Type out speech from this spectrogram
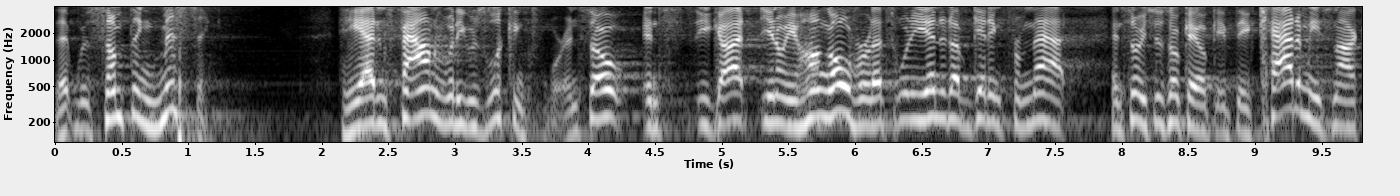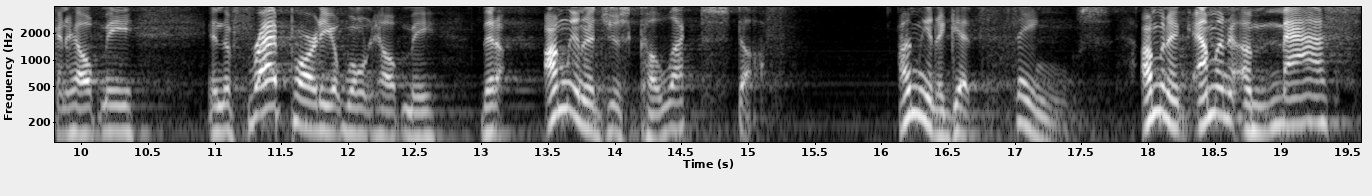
That was something missing. He hadn't found what he was looking for. And so and he got, you know, he hung over. That's what he ended up getting from that. And so he says, okay, okay, if the academy's not going to help me and the frat party it won't help me, then I'm going to just collect stuff. I'm going to get things I'm gonna, I'm gonna amass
